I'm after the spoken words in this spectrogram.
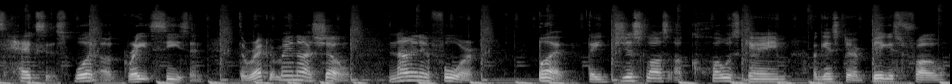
Texas, what a great season. The record may not show 9 and 4, but they just lost a close game against their biggest foe,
